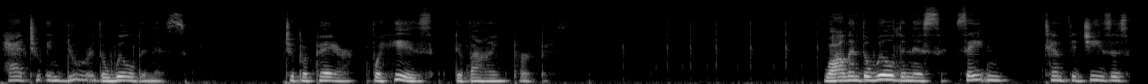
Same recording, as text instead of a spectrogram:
had to endure the wilderness to prepare for his divine purpose. While in the wilderness, Satan tempted Jesus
